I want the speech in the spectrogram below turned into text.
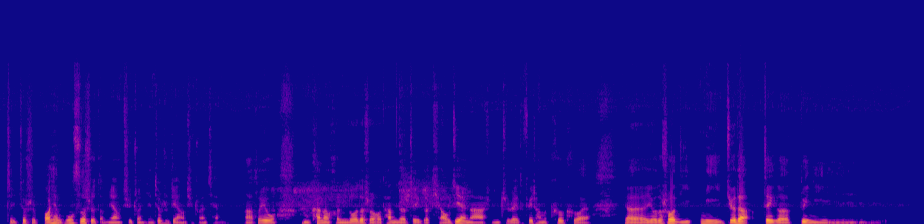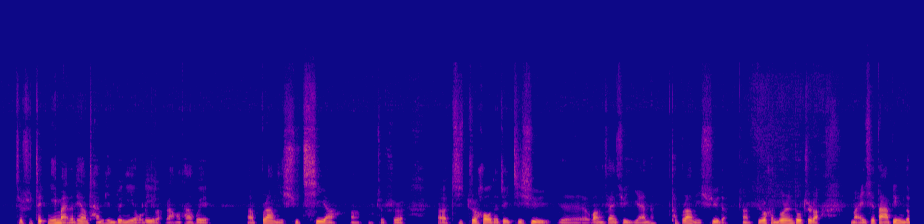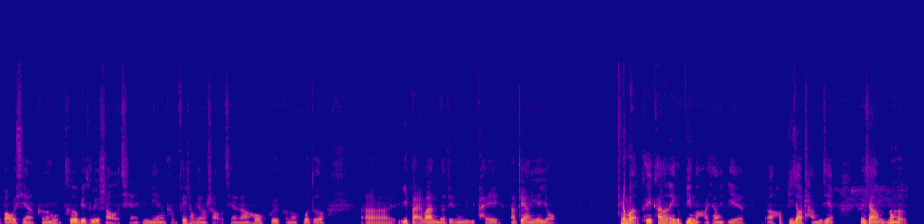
这就是保险公司是怎么样去赚钱，就是这样去赚钱的。啊，所以，我们看到很多的时候，他们的这个条件啊，什么之类的，非常的苛刻呀。呃，有的时候你你觉得这个对你，就是这你买的这项产品对你有利了，然后他会啊不让你续期啊啊，就是呃之之后的这继续呃往下去延，他他不让你续的啊。比如很多人都知道，买一些大病的保险，可能特别特别少的钱，一年可非常非常少的钱，然后会可能获得。呃，一百万的这种理赔啊，这样也有。那么可以看到，那个病好像也啊比较常见。你想，那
